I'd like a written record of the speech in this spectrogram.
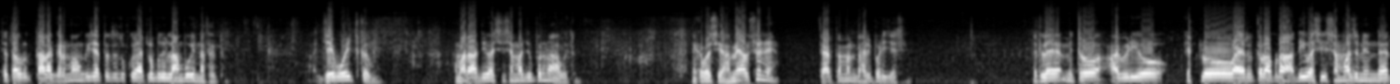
તે તારું ઘરમાં ઊંઘી જતો તો કોઈ આટલું બધું લાંબુ એ ના થતું. જે હોય જ કહું અમારા આદિવાસી સમાજ ઉપર ના આવતું ને કે પછી અમે આવશું ને, ત્યારે તમને ભારી પડી જશે. એટલે મિત્રો, આ વીડિયો એટલો વાયરલ કરો આપણા આદિવાસી સમાજની અંદર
